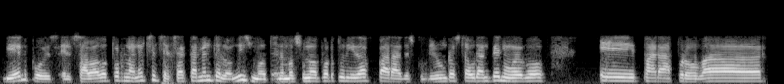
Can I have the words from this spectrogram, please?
Bien, pues el sábado por la noche es exactamente lo mismo. Tenemos una oportunidad para descubrir un restaurante nuevo, eh, para probar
